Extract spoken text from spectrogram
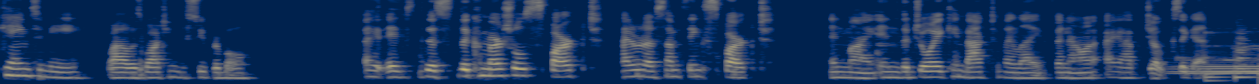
came to me while I was watching the Super Bowl. I, it's this the commercials sparked. I don't know something sparked in my and the joy came back to my life, and now I have jokes again.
